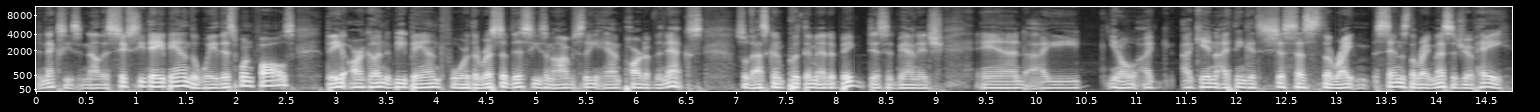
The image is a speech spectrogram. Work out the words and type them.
the next season. Now, the 60 day ban, the way this one falls, they are going to be banned for the rest of this season, obviously, and part of the next. So that's going to put them at a big disadvantage. And I, you know, I, again, I think it just says the right sends the right message of hey,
